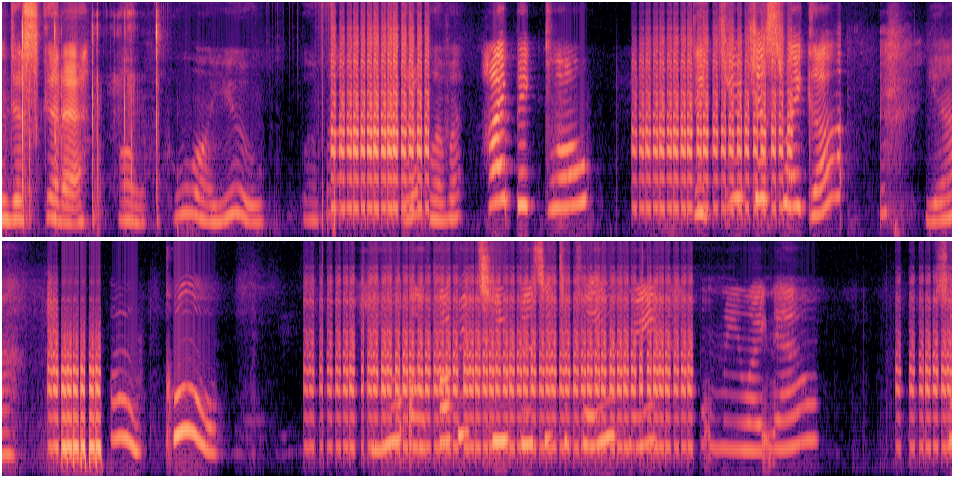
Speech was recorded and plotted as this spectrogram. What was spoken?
I'm just gonna. Oh, who are you? Hi, Big Bro. Did you just wake up? Yeah. Oh, cool. You are probably too busy to play with me, with me right now. So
